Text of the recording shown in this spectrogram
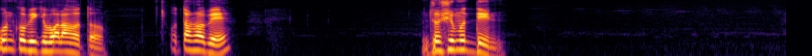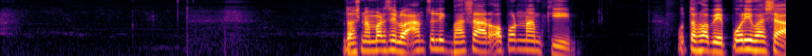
কোন কবিকে বলা হতো? উত্তর হবে জসিমুদ্দিন দশ নম্বর ছিল আঞ্চলিক ভাষার অপর নাম কি? উত্তর হবে পরিভাষা।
